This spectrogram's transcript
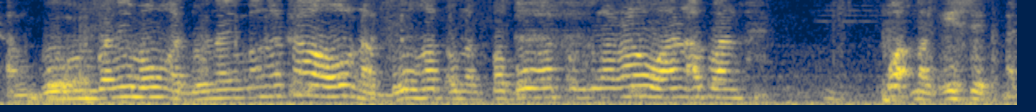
ang gurun ba nimo nga doon ay mga tao nagbuhat o nagpabuhat og larawan apan wa mag-isip nga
